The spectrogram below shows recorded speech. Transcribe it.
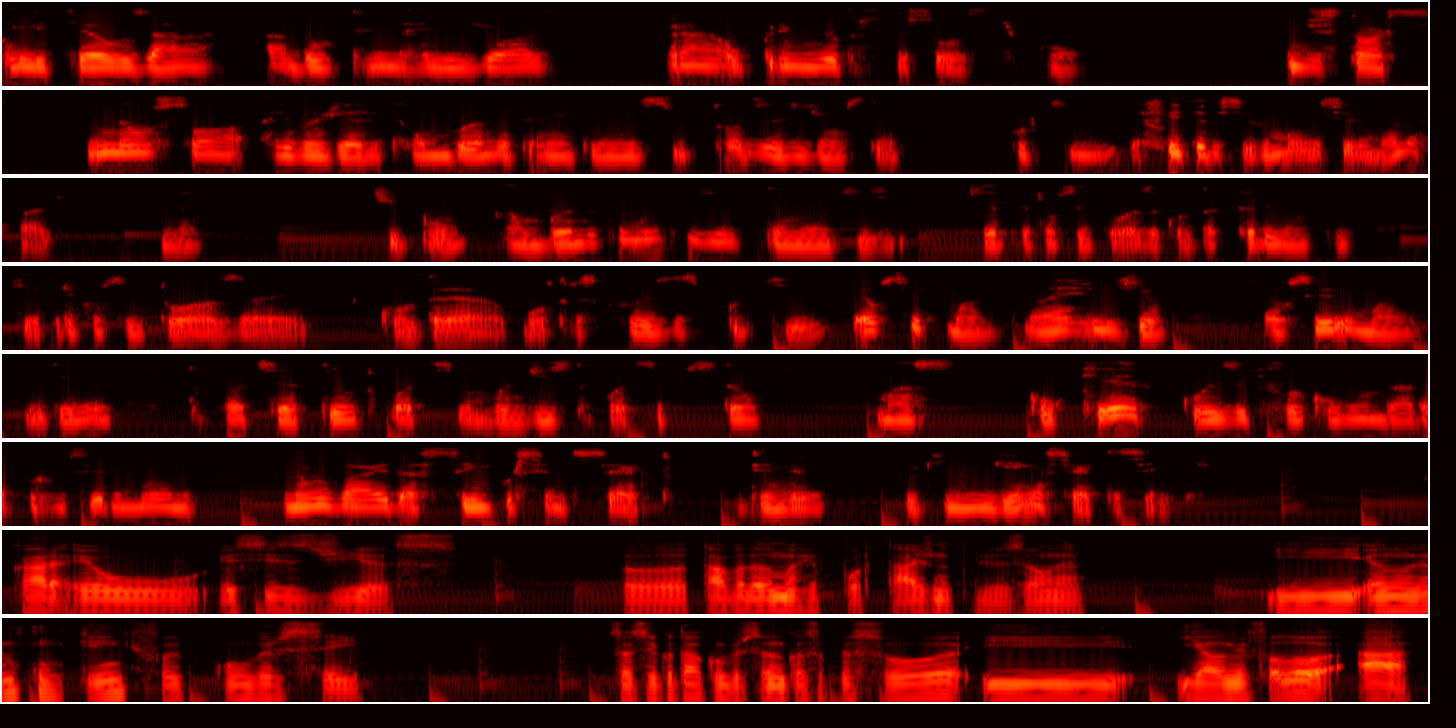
ele quer usar a doutrina religiosa para oprimir outras pessoas, tipo, distorce. E não só a evangélica, a Umbanda também tem isso, e todas as religiões têm. Porque é feita de ser humano e ser humano é falho, né? Tipo, a Umbanda tem muita gente também que, que é preconceituosa contra crente, que é preconceituosa contra outras coisas, porque é o ser humano, não é religião, é o ser humano, entendeu? Tu pode ser ateu, tu pode ser um bandista, pode ser cristão, mas qualquer coisa que for comandada por um ser humano não vai dar 100% certo, entendeu? Porque ninguém acerta sempre. Cara, eu esses dias eu tava dando uma reportagem na televisão, né? E eu não lembro com quem que foi que conversei. Só sei que eu tava conversando com essa pessoa e, e ela me falou: "Ah,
